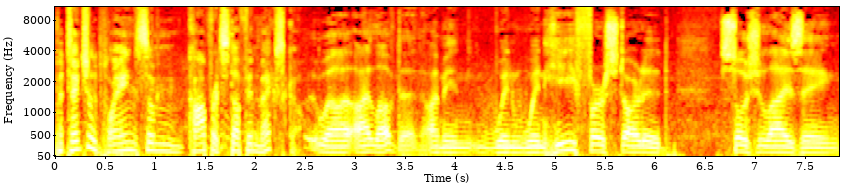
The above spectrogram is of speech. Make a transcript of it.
potentially playing some conference stuff in Mexico? Well, I loved it. I mean, when when he first started socializing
